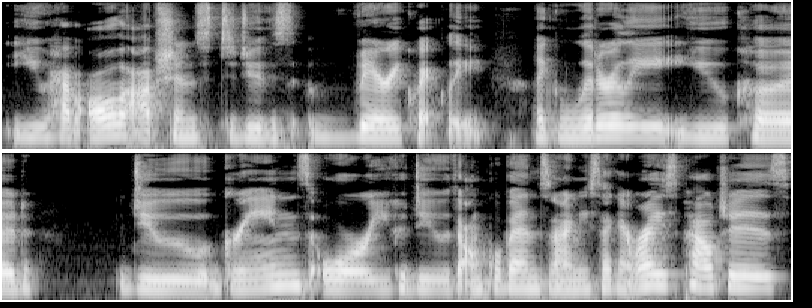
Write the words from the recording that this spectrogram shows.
you have all the options to do this very quickly. Like literally, you could do greens or you could do the Uncle Ben's 90 second rice pouches.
